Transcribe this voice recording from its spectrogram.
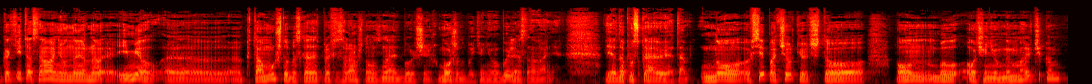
какие-то основания он, наверное, имел э, к тому, чтобы сказать профессорам, что он знает больше их. Может быть, у него были основания, я допускаю это. Но все подчеркивают, что он был очень умным мальчиком,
